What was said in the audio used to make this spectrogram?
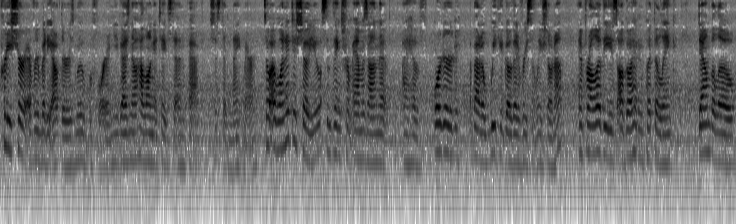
pretty sure everybody out there has moved before and you guys know how long it takes to unpack. It's just a nightmare. So I wanted to show you some things from Amazon that I have ordered about a week ago that have recently shown up. And for all of these, I'll go ahead and put the link down below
